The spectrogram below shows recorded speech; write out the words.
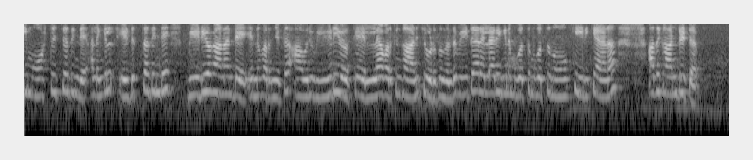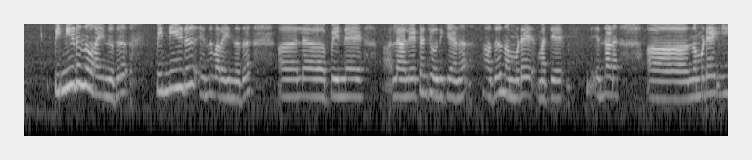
ഈ മോഷ്ടിച്ചതിന്റെ അല്ലെങ്കിൽ എടുത്തതിന്റെ വീഡിയോ കാണണ്ടേ? എന്ന് പറഞ്ഞിട്ട് ആ ഒരു വീഡിയോ ഒക്കെ എല്ലാവർക്കും കാണിച്ചു കൊടുക്കുന്നുണ്ട്. വീട്ടുകാരെല്ലാവരും ഇങ്ങനെ മുഖത്ത് മുഖത്ത് നോക്കിയിരിക്കുകയാണ് അത് കണ്ടിട്ട്. പിന്നീടെന്ന് പറയുന്നത് പിന്നീട് എന്ന് പറയുന്നത് പിന്നെ ലാലേട്ടൻ ചോദിക്കുകയാണ് അത് നമ്മുടെ മറ്റേ എന്താണ് നമ്മുടെ ഈ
